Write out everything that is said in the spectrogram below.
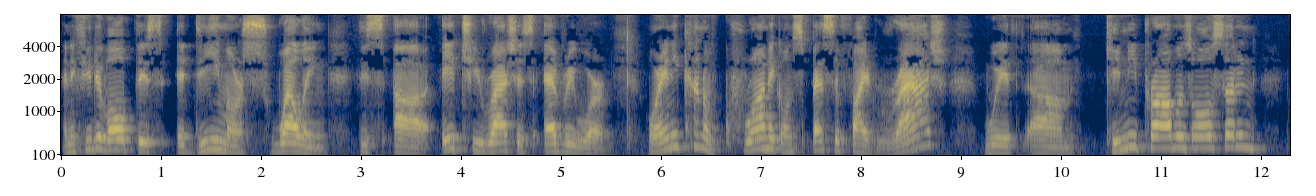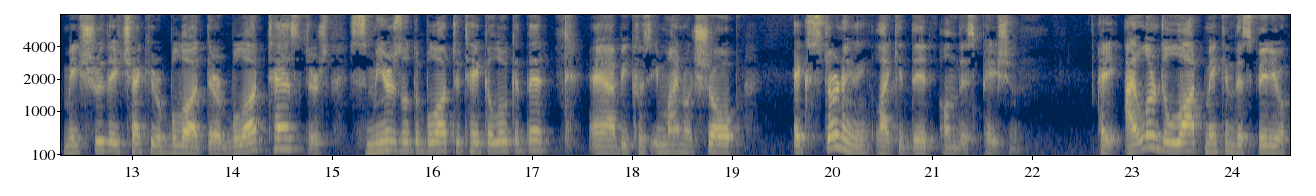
And if you develop this edema or swelling, these uh, itchy rashes everywhere, or any kind of chronic unspecified rash with um, kidney problems all of a sudden, make sure they check your blood. There are blood tests, there's smears of the blood to take a look at it uh, because it might not show up externally like it did on this patient. Hey, I learned a lot making this video.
